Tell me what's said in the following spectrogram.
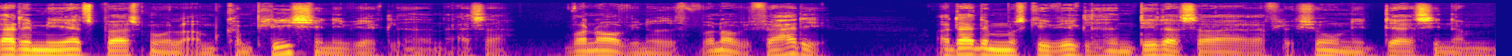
der er det mere et spørgsmål om completion i virkeligheden. Altså, hvornår er vi, nået, hvornår er vi færdige? Og der er det måske i virkeligheden det, der så er refleksionen i, det er at sige, om,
